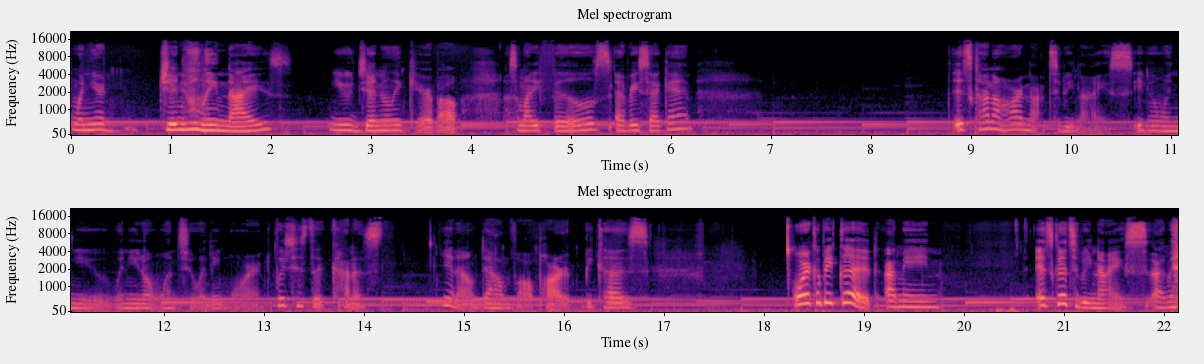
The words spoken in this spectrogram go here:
when you're genuinely nice, you genuinely care about how somebody feels every second it's kind of hard not to be nice even when you when you don't want to anymore which is the kind of you know downfall part because or it could be good i mean it's good to be nice. I mean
